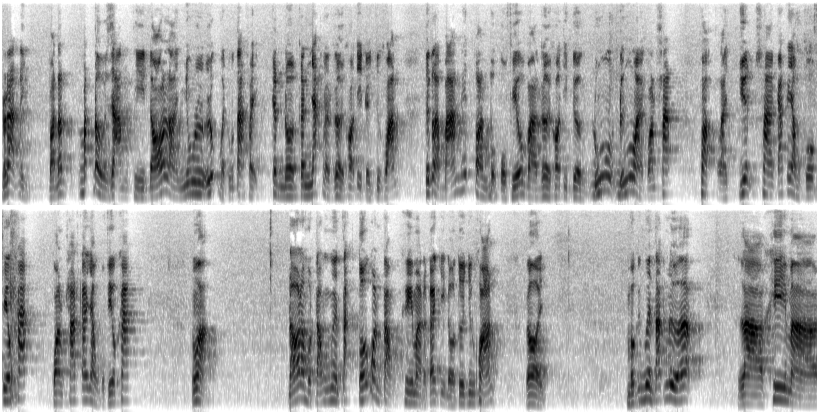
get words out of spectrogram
nó đạt đỉnh và nó bắt đầu giảm thì đó là những lúc mà chúng ta phải cần cân nhắc là rời khỏi thị trường chứng khoán. Tức là bán hết toàn bộ cổ phiếu và rời khỏi thị trường, đúng, đứng ngoài quan sát hoặc là chuyển sang các cái dòng cổ phiếu khác, quan sát các dòng cổ phiếu khác. Đúng không ạ? Đó là một trong nguyên tắc tối quan trọng khi mà được các chị đầu tư chứng khoán. Rồi, một cái nguyên tắc nữa là khi mà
